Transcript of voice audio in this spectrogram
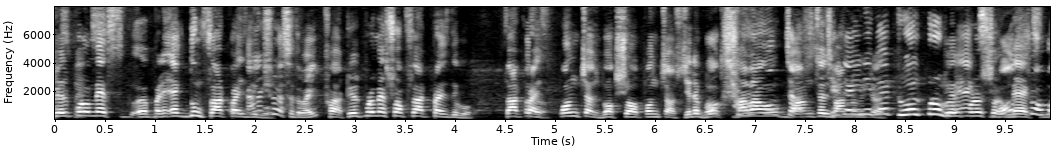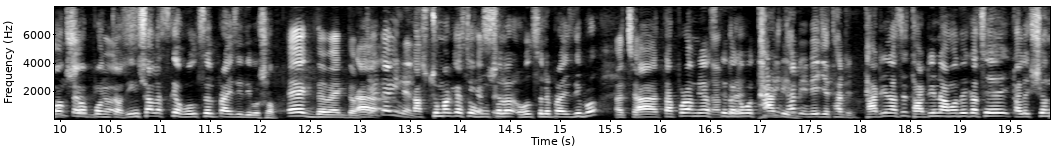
twelve pro max মানে একদম ফ্ল্যাট প্রাইস দিব। কালেকশন আছে তো ভাই? টুয়েলভ প্রো ম্যাক্স সব ফ্ল্যাট প্রাইস দেবো। ফ্ল্যাট প্রাইস পঞ্চাশ বক্স পঞ্চাশ। যেটা বক্স ছাড়াও পঞ্চাশ। যেটাই বান্ন 12 Pro twelve pro max box 50 আজকে হোলসেল প্রাইসে দিব সব। একদম একদম। যেটাই নেন। কাস্টমার কাছে হোলসেল প্রাইস দিব। আচ্ছা। তারপর আমি আজকে দেখাবো থার্টিন 13 এই যে 13 থার্টিন আছে থার্টিন আমাদের কাছে কালেকশন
